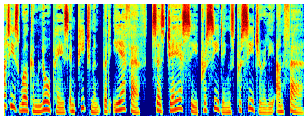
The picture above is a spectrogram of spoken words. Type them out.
parties welcome Hlophe's impeachment, but EFF says JSC proceedings procedurally unfair.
